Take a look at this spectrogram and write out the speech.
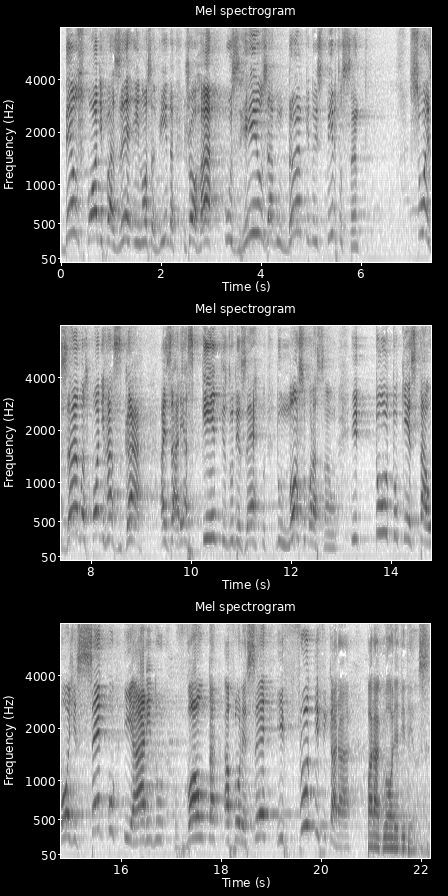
Deus pode fazer em nossa vida jorrar os rios abundantes do Espírito Santo. Suas águas podem rasgar as areias quentes do deserto do nosso coração, e tudo que está hoje seco e árido volta a florescer e frutificará para a glória de Deus.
